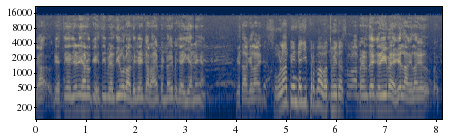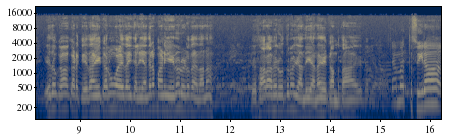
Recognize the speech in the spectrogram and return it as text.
ਕਿਸ਼ਤੀਆਂ ਜਿਹੜੀ ਸਾਨੂੰ ਕਿਸ਼ਤੀ ਮਿਲਦੀ ਉਹ ਲੱਦ ਕੇ ਘਰਾਂ 'ਚ ਪਿੰਡਾਂ 'ਚ ਪਹੁੰਚਾਈ ਜਾਂਦੇ ਆ। ਇਹ ਲਾਗੇ ਲਾਗੇ 16 ਪਿੰਡ ਹੈ ਜੀ ਪ੍ਰਭਾਵਿਤ ਹੋਏ ਦੱਸ। 16 ਪਿੰਡ ਦੇ ਕਰੀਬ ਹੈਗੇ ਲਾਗੇ ਲਾਗੇ। ਇਹ ਤੋਂ ਕਹਾਂ ਘੜਕੇ ਤਾਂ ਇਹ ਕਰੂ ਵਾਲੇ ਤਾਂ ਹੀ ਚਲੇ ਜਾਂਦੇ ਨੇ ਪਾਣੀ ਇਹਨੂੰ ਰੁੜ ਦਿੰਦਾ ਨਾ। ਤੇ ਸਾਰਾ ਫਿਰ ਉਧਰੋਂ ਜਾਂਦੀ ਆ ਨਾ ਇਹ ਕੰਮ ਤਾਂ ਇੱਧਰ ਜ਼ਿਆਦਾ। ਅੱਛਾ ਮੈਂ ਤਸਵੀਰਾਂ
